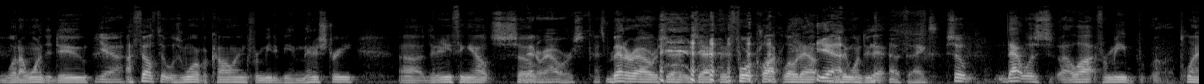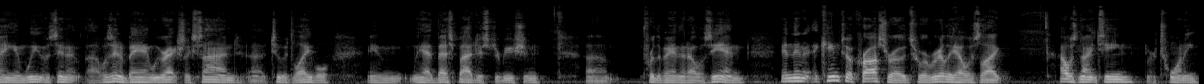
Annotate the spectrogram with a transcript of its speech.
what I wanted to do. Yeah. I felt it was more of a calling for me to be in ministry uh, than anything else. So Better hours. That's better hours. Yeah, exactly. Four o'clock loadout. Yeah. I didn't want to do that. No, thanks. So that was a lot for me uh, playing, and we was in a I was in a band. We were actually signed uh, to a label, and we had Best Buy distribution um, for the band that I was in. And then it came to a crossroads where really I was like, I was 19 or 20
